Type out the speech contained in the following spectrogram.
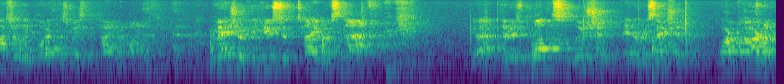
Utterly pointless waste of time and money. Measure the use of time of staff. Yeah? There is one solution in a recession. Work harder.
